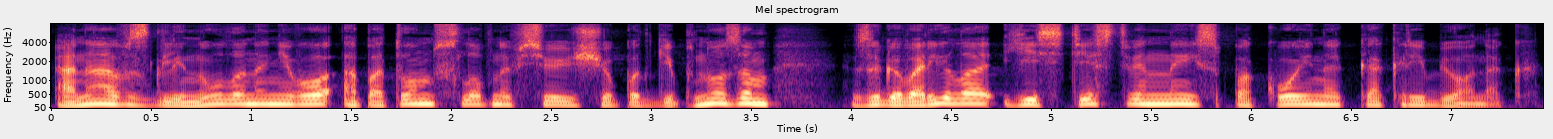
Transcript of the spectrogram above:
Она взглянула на него, а потом, словно все еще под гипнозом, заговорила естественно и спокойно, как ребенок.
